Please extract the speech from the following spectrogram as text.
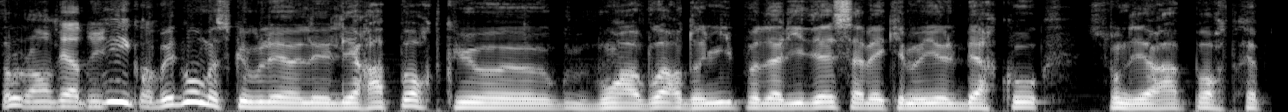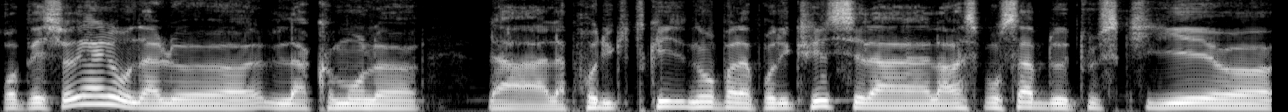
L'envers du Oui, complètement, parce que les, les- les rapports que euh, vont avoir Denis Podalides avec Emmanuel Berco sont des rapports très professionnels. On a le, la, comment le, la, la productrice, non pas la productrice, c'est la, la responsable de tout ce qui est euh, euh,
